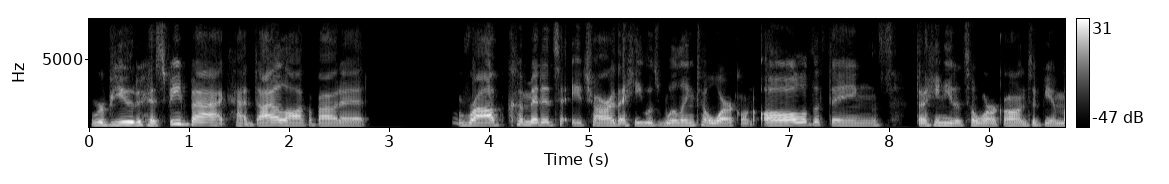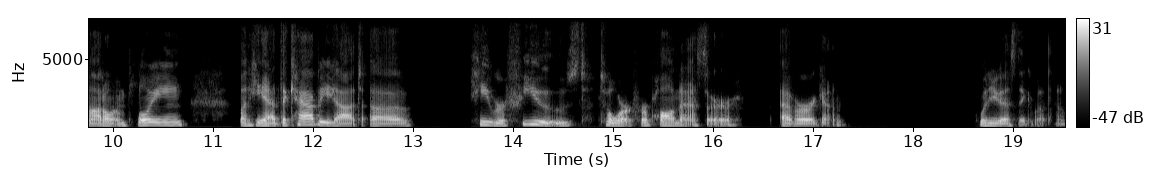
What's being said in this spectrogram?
reviewed his feedback, had dialogue about it. Rob committed to HR that he was willing to work on all of the things that he needed to work on to be a model employee, but he had the caveat of he refused to work for Paul Nasr ever again. What do you guys think about that?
